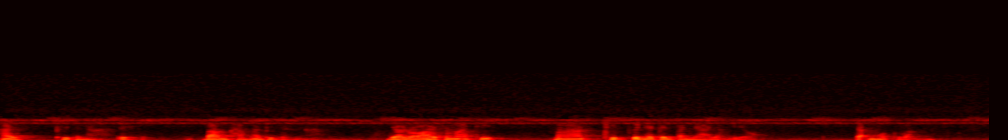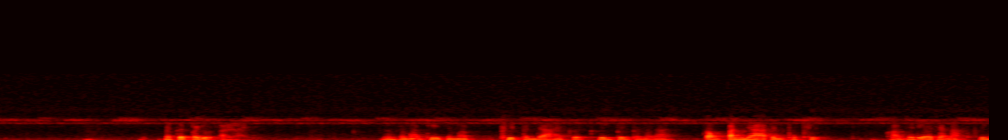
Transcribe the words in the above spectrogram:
ให้พิจารณาเองบางครั้งให้พิจารณา อย่ารอให้สมาธิมาผิดขึ้นให้เป็นปัญญาอย่างเดียว จะหมดหวัง ไม่เกิดประโยชน์อะไร เรื่องสมาธิจะมาผิดปัญญาให้เกิดขึ้นเป็นไปไม่ได้ ต้องปัญญาเป็นผู้ผลิต ความเฉลียวฉลาดขึ้น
